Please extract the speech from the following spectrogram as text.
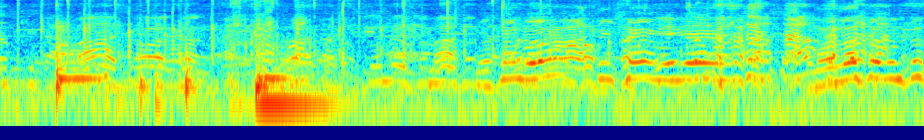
नक्की हो, अतिशय म्हणजे मला तर तुमचं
